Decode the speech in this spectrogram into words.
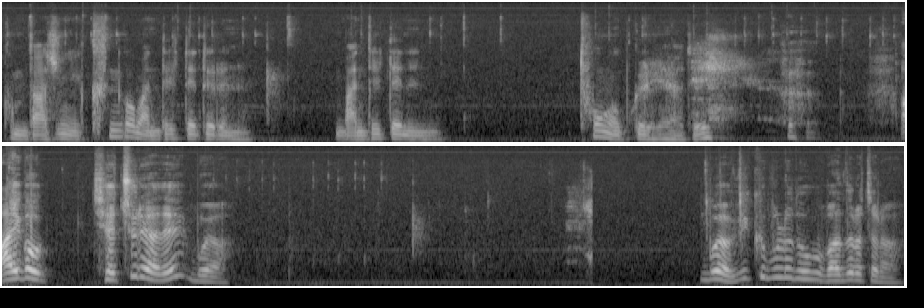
그럼 나중에 큰 거 만들 때들은 만들 때는 통 업글 해야 돼? 아 이거 제출해야 돼? 뭐야? 뭐야 위크블루도 오고 만들었잖아.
